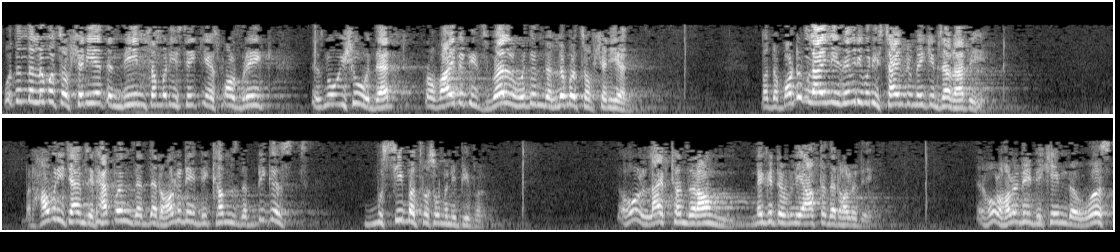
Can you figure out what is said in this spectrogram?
Within the limits of Shariat and Deen, somebody is taking a small break. There's no issue with that, provided it's well within the limits of Shariah. But the bottom line is everybody's trying to make himself happy. But how many times it happens that that holiday becomes the biggest musibat for so many people? The whole life turns around negatively after that holiday. That whole holiday became the worst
